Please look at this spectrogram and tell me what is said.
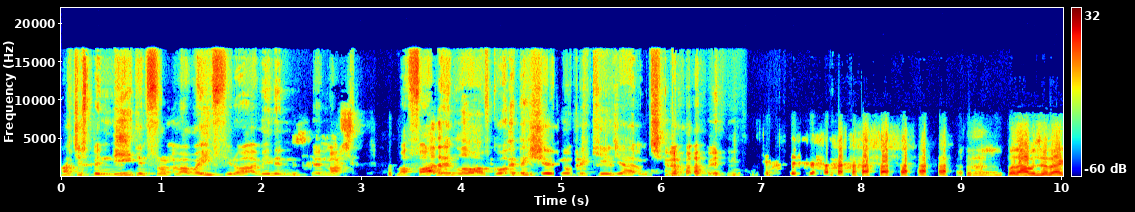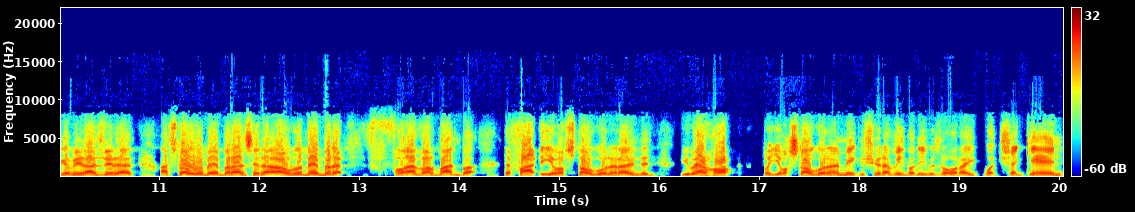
I've just been kneed in front of my wife, you know what I mean? And, and my my father-in-law, I've got to be shooting over a cage at him. Do you know what I mean? but that was the thing. I mean, that. I still remember. I said I'll remember it forever, man. But the fact that you were still going around and you were hurt, but you were still going around making sure everybody was all right, which again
